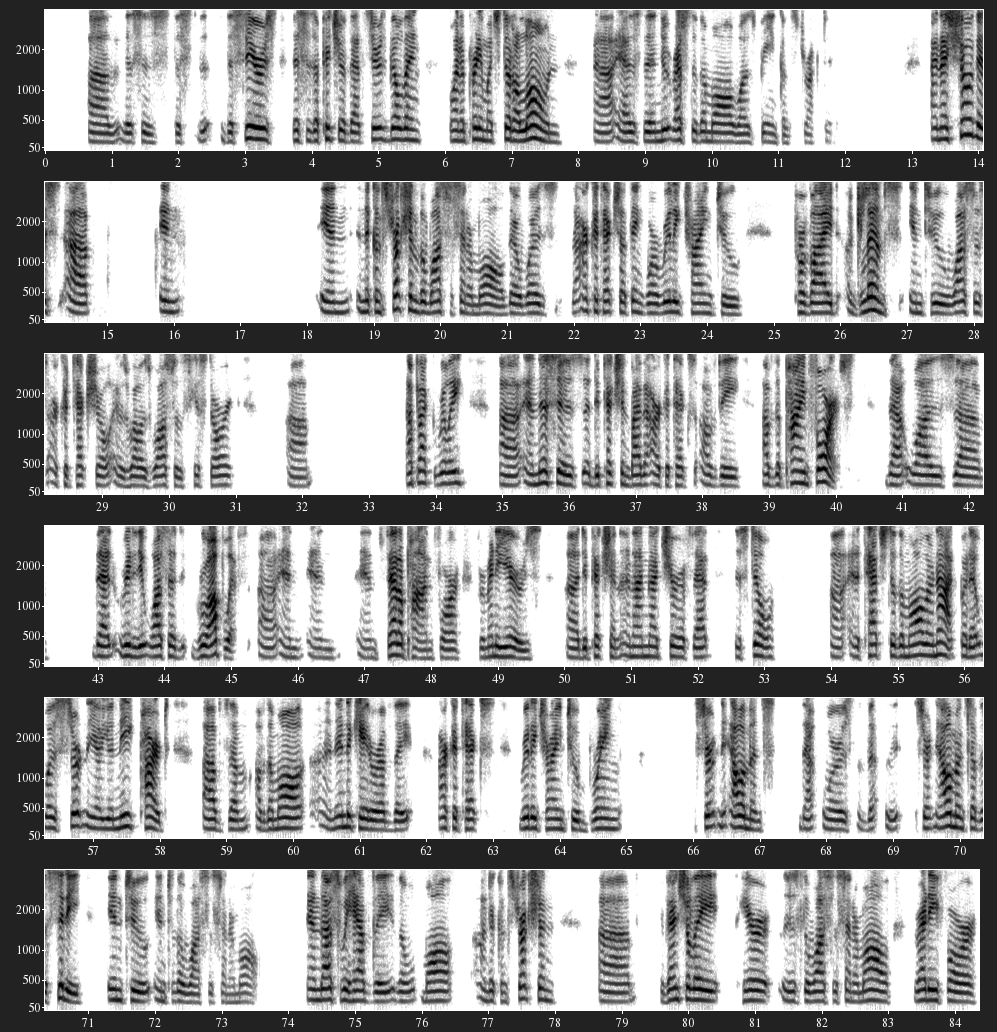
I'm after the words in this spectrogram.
Uh, this is this the, the Sears. This is a picture of that Sears building when it pretty much stood alone uh, as the new rest of the mall was being constructed. And I show this uh, in in in the construction of the Wausau Center Mall, there was the architects, I think, were really trying to provide a glimpse into Wausau's architectural as well as Wausau's historic uh, epoch, really. Uh, and this is a depiction by the architects of the of the pine forest that was uh, that really Wausau grew up with uh, and and and fed upon for for many years uh, depiction. And I'm not sure if that is still uh, attached to the mall or not, but it was certainly a unique part of the of the mall, an indicator of the architects really trying to bring certain elements that was the, the certain elements of the city into into the Wausau Center Mall, and thus we have the the mall under construction. Uh, eventually, here is the Wausau Center Mall ready for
